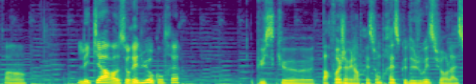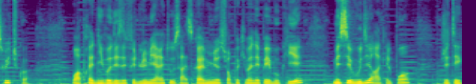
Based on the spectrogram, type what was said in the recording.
Enfin, l'écart euh, se réduit au contraire puisque parfois j'avais l'impression presque de jouer sur la Switch quoi. Bon après niveau des effets de lumière et tout ça reste quand même mieux sur Pokémon épée et bouclier, mais c'est vous dire à quel point j'étais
